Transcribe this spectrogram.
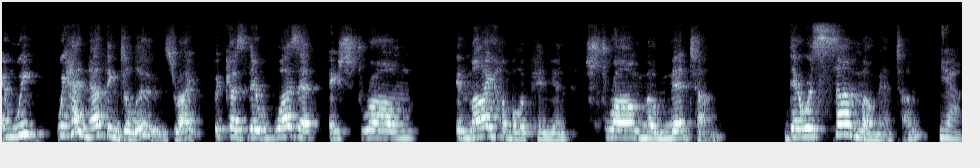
and we we had nothing to lose, right? Because there wasn't a strong, in my humble opinion, strong momentum. There was some momentum. Yeah.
